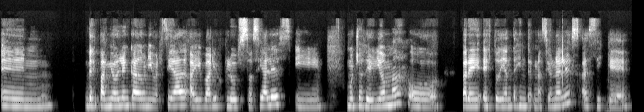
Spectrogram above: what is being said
de español en cada universidad, hay varios clubes sociales y muchos de idiomas o para estudiantes internacionales, así que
